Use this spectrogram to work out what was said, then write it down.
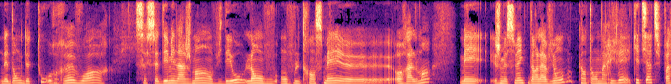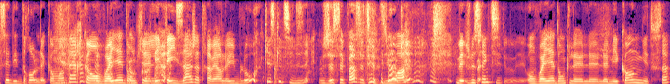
mais donc de tout revoir. Ce, ce déménagement en vidéo, là, on vous, on vous le transmet euh, oralement. Mais je me souviens que dans l'avion, quand on arrivait, Kétia, tu passais des drôles de commentaires quand on voyait donc euh, les paysages à travers le hublot. Qu'est-ce que tu disais? Je sais pas, c'était dis-moi. Mais je me souviens que tu, on voyait donc le, le, le Mekong et tout ça.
